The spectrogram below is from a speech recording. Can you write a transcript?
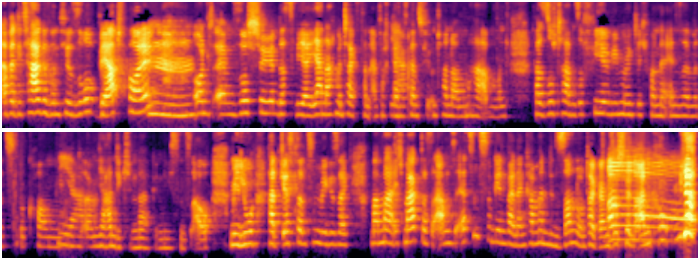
Aber die Tage sind hier so wertvoll. Mhm. Und ähm, so schön, dass wir ja nachmittags dann einfach ganz, Ja. ganz viel unternommen haben und versucht haben, so viel wie möglich von der Insel mitzubekommen. Ja. Und ähm, ja, und die Kinder genießen es auch. Milou hat gestern zu mir gesagt, Mama, ich mag das abends essen zu gehen, weil dann kann man den Sonnenuntergang so schön angucken. Ja,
